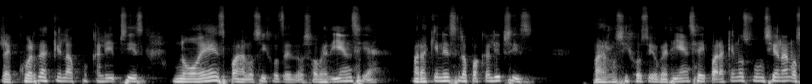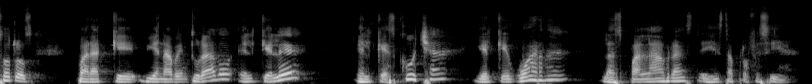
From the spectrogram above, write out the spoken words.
Recuerda que el Apocalipsis no es para los hijos de desobediencia. ¿Para quién es el Apocalipsis? Para los hijos de obediencia. ¿Y para qué nos funciona a nosotros? Para que bienaventurado el que lee, el que escucha y el que guarda las palabras de esta profecía.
